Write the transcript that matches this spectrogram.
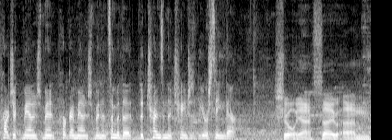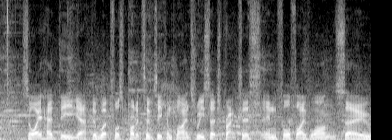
project management, program management, and some of the, the trends and the changes that you're seeing there. Sure, yeah, so um, so I had the, yeah, the workforce productivity compliance research practice in 451, so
